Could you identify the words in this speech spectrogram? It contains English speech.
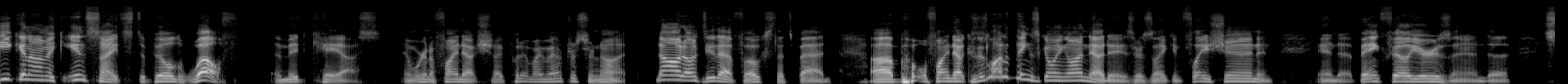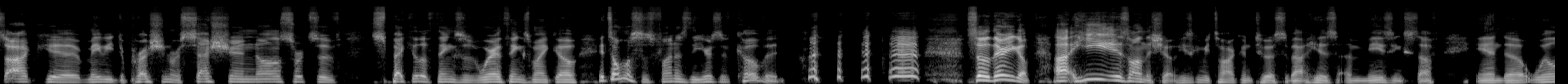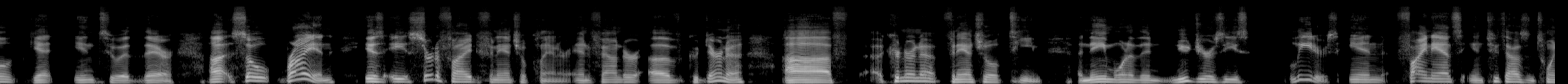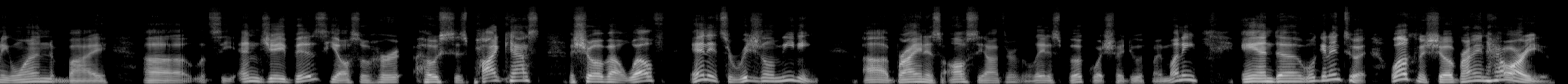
Economic insights to build wealth amid chaos. And we're going to find out should I put it in my mattress or not? No, don't do that, folks. That's bad. Uh, but we'll find out because there's a lot of things going on nowadays. There's like inflation and and uh, bank failures and uh, stock, uh, maybe depression, recession, all sorts of speculative things of where things might go. It's almost as fun as the years of COVID. so there you go. Uh, he is on the show. He's going to be talking to us about his amazing stuff, and uh, we'll get into it there. Uh, so Bryan is a certified financial planner and founder of Kuderna. Uh, uh Kuderna Financial Team, a name one of the New Jersey's leaders in finance in 2021 by uh, let's see, NJ Biz. He also hosts his podcast, a show about wealth, and its original meaning. Uh, Bryan is also the author of the latest book, What Should I Do with My Money? And uh, we'll get into it. Welcome to the show, Bryan. How are you?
